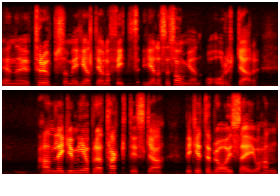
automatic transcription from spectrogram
en, eh, trupp som är helt jävla fit hela säsongen och orkar. Han lägger ju mer på det taktiska, vilket är bra i sig och han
